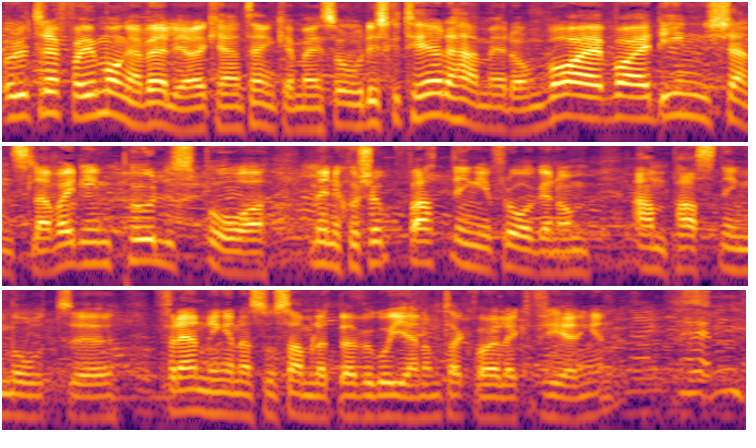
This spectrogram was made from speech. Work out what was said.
Och du träffar ju många väljare kan jag tänka mig så, och diskuterar det här med dem. Vad är, vad är din känsla, vad är din puls på människors uppfattning i frågan frågan om anpassning mot eh, förändringarna som samhället behöver gå igenom tack vare elektrifieringen? Ehm,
